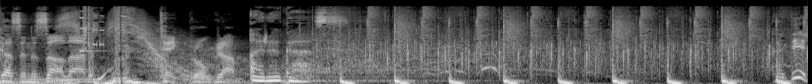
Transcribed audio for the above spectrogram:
Gazınızı alan tek program. Aragaz, Kadir,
